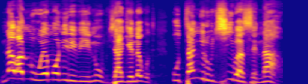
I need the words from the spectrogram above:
Naba nuwemo n'ibi bintu byagenda gute? Utangire ubyibaze nawe.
